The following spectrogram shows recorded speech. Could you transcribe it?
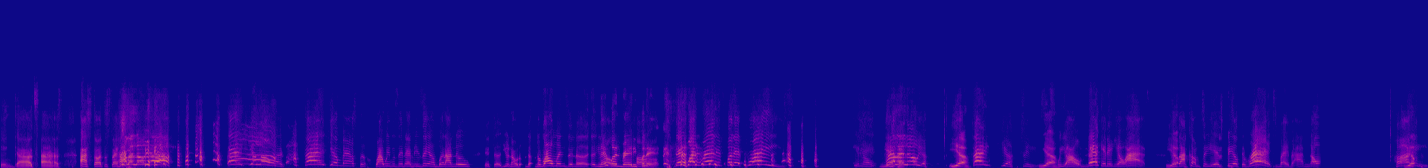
in God's eyes. I start to say, Hallelujah! Thank you, Lord. Thank you, Master. While we was in that museum, but I knew that the, you know, the, the Romans and the, uh, they know, wasn't ready for uh, that. they wasn't ready for that praise. You know, Yeah. hallelujah. Yeah. Thank you, Jesus. Yeah. We all naked in your eyes. Because Yep. I come to you as filthy rags, baby. I know. Honey.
